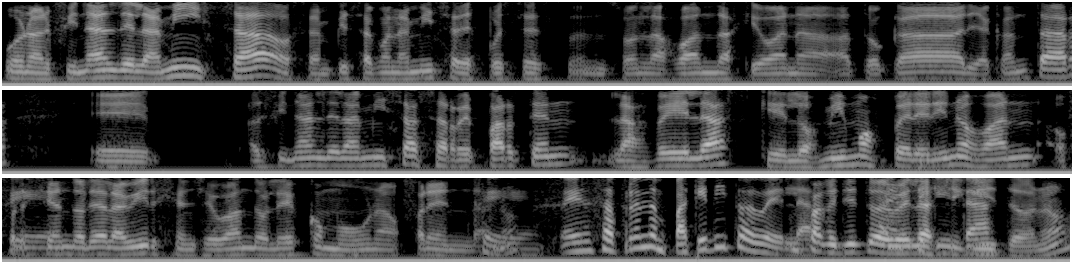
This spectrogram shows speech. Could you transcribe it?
bueno, al final de la misa, o sea, empieza con la misa, después son las bandas que van a, tocar y a cantar. Eh, al final de la misa se reparten las velas que los mismos peregrinos van ofreciéndole a la Virgen, llevándoles como una ofrenda. Sí, esa ofrenda un paquetito de velas. Un paquetito de velas chiquito, ¿no?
